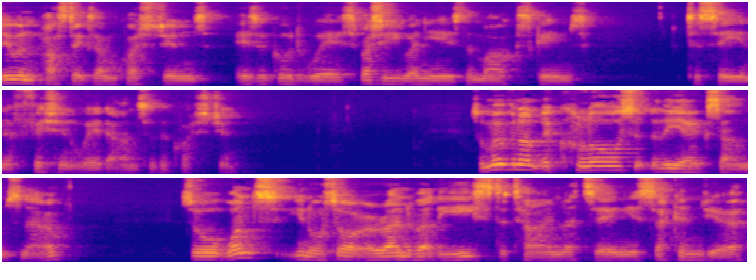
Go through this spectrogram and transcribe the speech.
doing past exam questions is a good way, especially when you use the mark schemes, to see an efficient way to answer the question. So moving on to closer to the exams now. So once, you know, sort of around about the Easter time, let's say in your second year,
